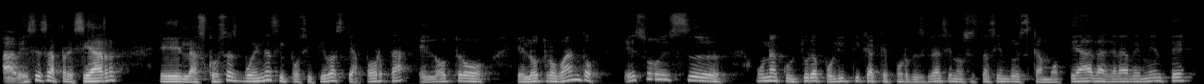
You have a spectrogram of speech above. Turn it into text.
a veces apreciar eh, las cosas buenas y positivas que aporta el otro, el otro bando. Eso es eh, una cultura política que por desgracia nos está siendo escamoteada gravemente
